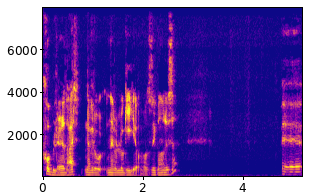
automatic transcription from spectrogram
kobler det der nevro, nevrologi og psykoanalyse? Eh,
